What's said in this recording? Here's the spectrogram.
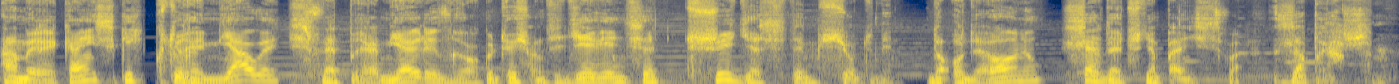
amerykańskich, które miały swe premiery w roku 1937. Do Odeonu serdecznie Państwa zapraszam.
